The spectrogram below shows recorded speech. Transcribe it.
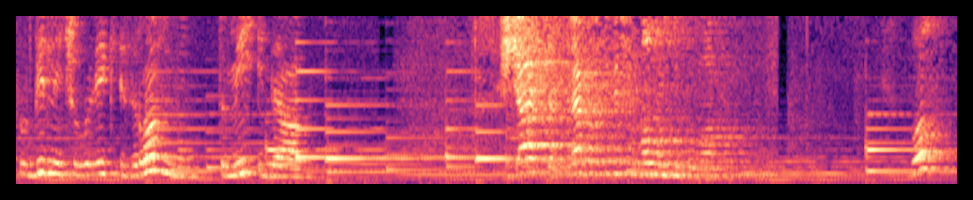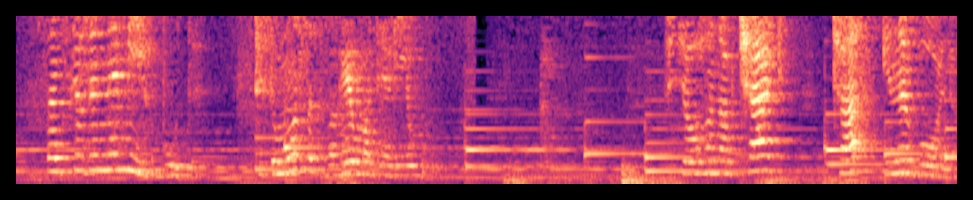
Свобідний чоловік із розумом то мій ідеал. Собі самому здобувати. Бог сам сюди не міг бути, і тому сотворив матерів. Всього навчать час і неволя.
